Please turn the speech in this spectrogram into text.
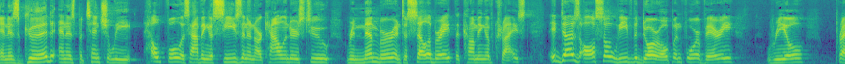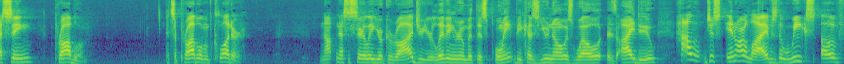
and as good and as potentially helpful as having a season in our calendars to remember and to celebrate the coming of Christ, it does also leave the door open for a very real, pressing problem. It's a problem of clutter. Not necessarily your garage or your living room at this point, because you know as well as I do how, just in our lives, the weeks of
